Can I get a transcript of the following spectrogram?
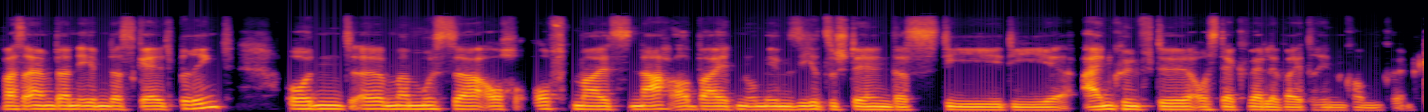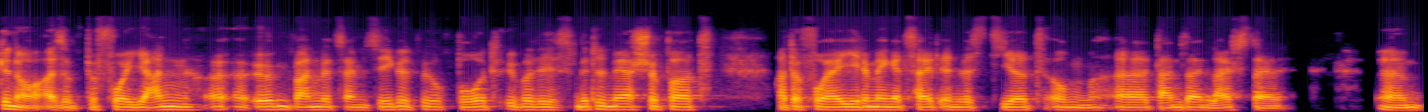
was einem dann eben das Geld bringt. Und äh, man muss da auch oftmals nacharbeiten, um eben sicherzustellen, dass die, die Einkünfte aus der Quelle weiterhin kommen können. Genau, also bevor Jan äh, äh irgendwann mit seinem Segelboot über das Mittelmeer schippert, hat er vorher jede Menge Zeit investiert, um äh, dann seinen Lifestyle ähm,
